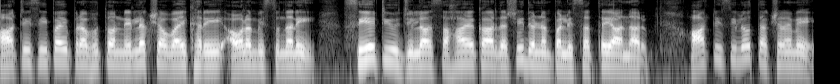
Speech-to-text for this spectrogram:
ఆర్టీసీపై ప్రభుత్వం నిర్లక్ష్య వైఖరి అవలంబిస్తుందని సిఐటియు జిల్లా సహాయ కార్యదర్శి దండంపల్లి సత్తయ్య అన్నారు. ఆర్టీసీలో తక్షణమే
